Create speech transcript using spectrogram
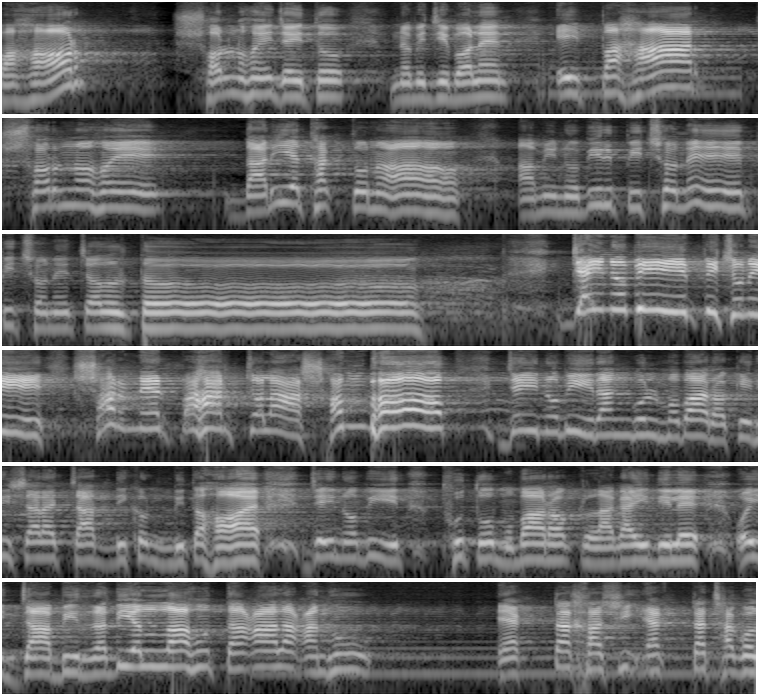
পাহাড় স্বর্ণ হয়ে যেত নবীজি বলেন, এই পাহাড় স্বর্ণ হয়ে দাঁড়িয়ে থাকতো না, আমি নবীর পিছনে পিছনে চলতো। যেই নবীর পিছনে স্বর্ণের পাহাড় চলা সম্ভব, যেই নবীর আঙ্গুল মোবারকের ইশারায় চার দ্বিখণ্ডিত হয়, যেই নবীর ফুতো মোবারক লাগাই দিলে, ওই জাবির রাদি আল্লাহ আনহু একটা খাসি, একটা ছাগল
